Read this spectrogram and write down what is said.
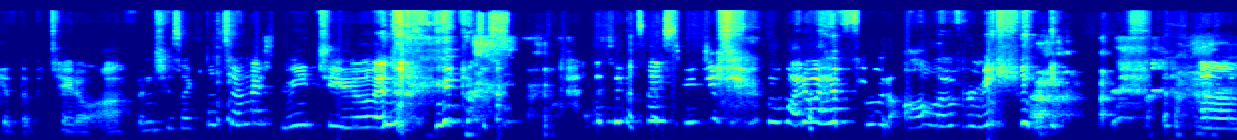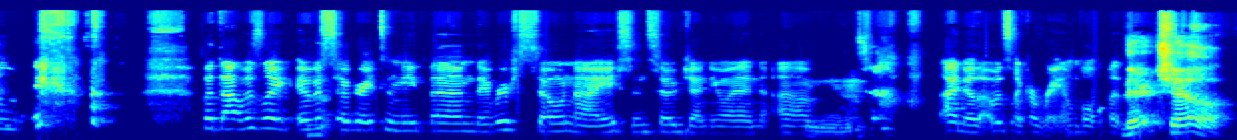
get the potato off, and she's like, "Well, it's so nice to meet you." And like, it's, it's nice to meet you too. Why do I have food all over me? um, but that was like it was so great to meet them. They were so nice and so genuine. Um, mm. so, I know that was like a ramble, but they're chill.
